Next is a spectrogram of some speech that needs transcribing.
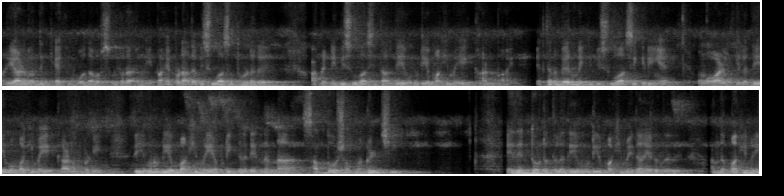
மரியாள் வந்து கேட்கும்போது அவர் சொல்கிறார் நீ பயப்படாத விசுவாசத்தோடரு அவன் நீ விசுவாசித்தால் தேவனுடைய மகிமையை காண்பாய். எத்தனை பேர் இன்னைக்கு விசுவாசிக்கிறீங்க? உங்கள் வாழ்க்கையில் தேவ மகிமையை காணும்படி. தேவனுடைய மகிமை அப்படிங்கிறது என்னென்னா சந்தோஷம் மகிழ்ச்சி. ஏதேன் தோட்டத்தில் தேவனுடைய மகிமை தான் இருந்தது. அந்த மகிமை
